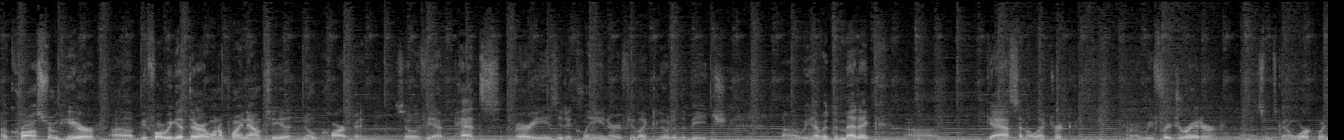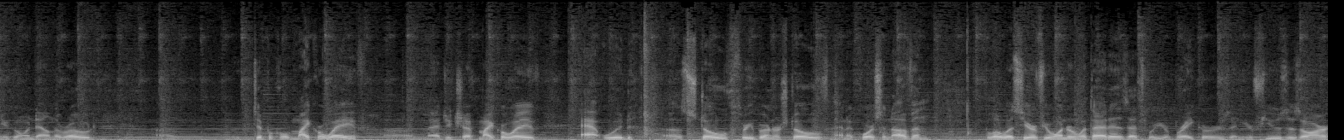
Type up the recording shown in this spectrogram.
Across from here, uh, before we get there, I want to point out to you, no carpet. So if you have pets, very easy to clean, or if you like to go to the beach. Uh, we have a Dometic uh, gas and electric uh, refrigerator, uh, so it's going to work when you're going down the road. Uh, typical microwave, Magic Chef microwave, Atwood stove, three burner stove, and of course an oven. Below us here, if you're wondering what that is, that's where your breakers and your fuses are.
